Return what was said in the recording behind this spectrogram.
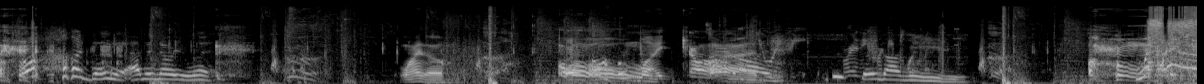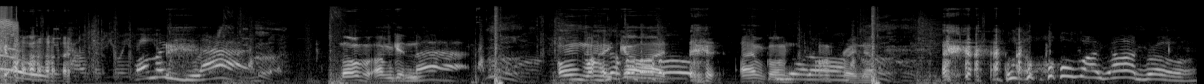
Oh, dang it. I didn't know where you went. why though? Oh, Oh. my god! You stayed on me. Oh my god! Why am I glad? No, I'm getting. Glad. Oh my No. god! I'm going Going off right now. oh my god, bro.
